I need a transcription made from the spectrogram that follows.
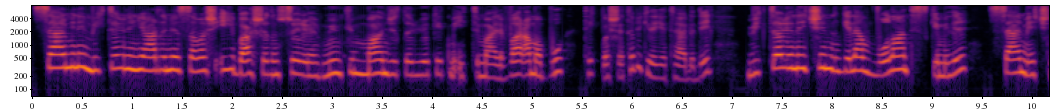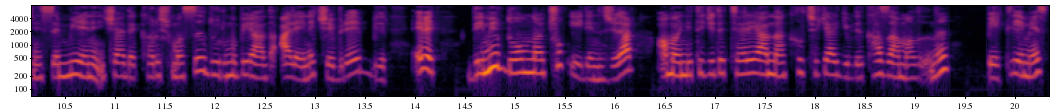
Selmi'nin Victoria'nın yardımıyla savaşı iyi başladığını söylemek mümkün. Mancılıkları yok etme ihtimali var ama bu tek başına tabii ki de yeterli değil. Victoria'nın için gelen Volantis gemileri Selmi için ise Mire'nin içeride karışması durumu bir anda aleyhine çevirebilir. Evet demir doğumlar çok iyi denizciler ama neticede tereyağından kıl çeker gibi de kazanmalığını bekleyemeyiz.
